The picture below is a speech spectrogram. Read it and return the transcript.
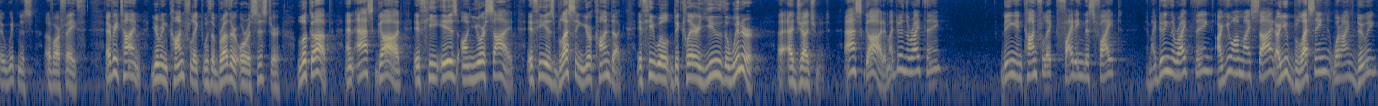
a witness of our faith. Every time you're in conflict with a brother or a sister, look up and ask God if He is on your side, if He is blessing your conduct, if He will declare you the winner uh, at judgment. Ask God, am I doing the right thing? Being in conflict, fighting this fight, am I doing the right thing? Are you on my side? Are you blessing what I'm doing?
